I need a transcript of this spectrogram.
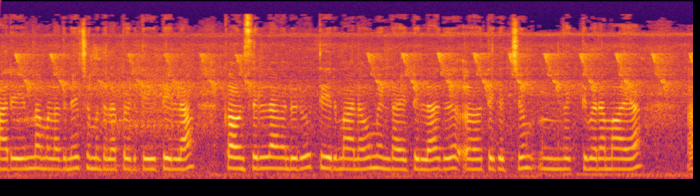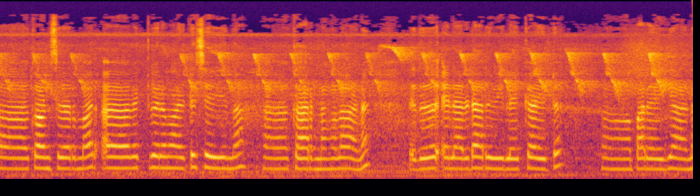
ആരെയും നമ്മളതിനെ ചുമതലപ്പെടുത്തിയിട്ടില്ല. കൗൺസിലിൽ അങ്ങനെ ഒരു തീരുമാനവും ഉണ്ടായിട്ടില്ല. അത് തികച്ചും വ്യക്തിപരമായ കൗൺസിലർമാർ വ്യക്തിപരമായിട്ട് ചെയ്യുന്ന കാരണങ്ങളാണ്. ഇത് എല്ലാവരുടെ അറിവിലേക്കായിട്ട് പറയുകയാണ്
